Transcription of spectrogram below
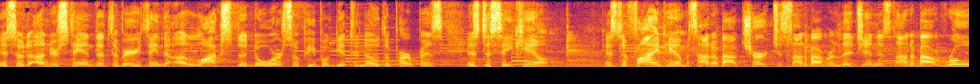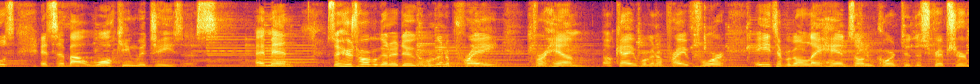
And so to understand that the very thing that unlocks the door so people get to know the purpose is to seek him. Is to find him. It's not about church, it's not about religion, it's not about rules, it's about walking with Jesus. Amen. So here's what we're going to do. We're going to pray for him. Okay, we're going to pray for Ethan. We're going to lay hands on him according to the scripture.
